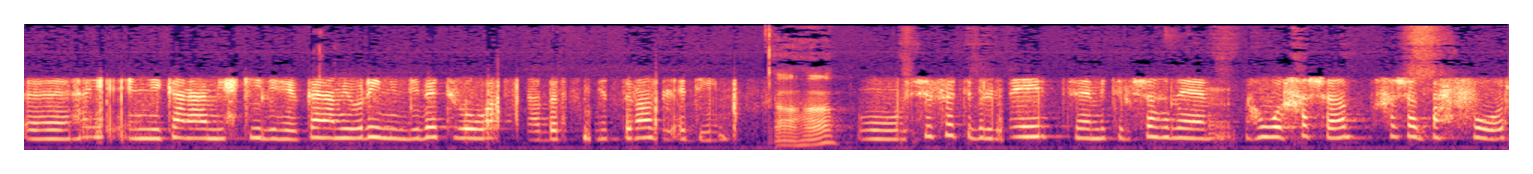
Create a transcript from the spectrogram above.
هي إني كان عم يحكي لي هيك كان عم يوريني ان البيت هو واسع بس من الطراز القديم. أها. وشفت بالبيت مثل شغلة هو خشب خشب محفور.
